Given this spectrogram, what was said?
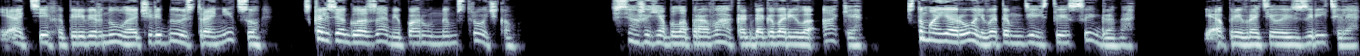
Я тихо перевернула очередную страницу, скользя глазами по рунным строчкам. Все же я была права, когда говорила Аке, что моя роль в этом действии сыграна. Я превратилась в зрителя.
